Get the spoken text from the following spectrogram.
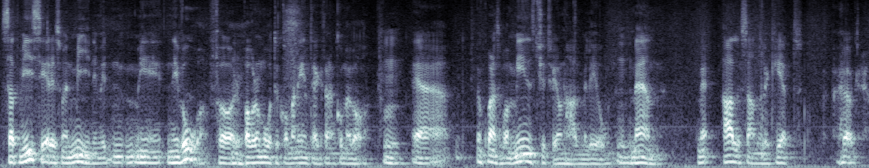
Så att vi ser det som en miniminivå för mm. vad de återkommande intäkterna kommer vara. Mm. Eh, de kommer alltså vara minst 23,5 miljoner. Mm. Men med all sannolikhet högre.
